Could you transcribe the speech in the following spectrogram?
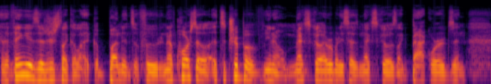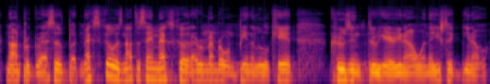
And the thing is, there's just like a like abundance of food, and of course, uh, it's a trip of you know Mexico. Everybody says Mexico is like backwards and non-progressive, but Mexico is not the same Mexico that I remember when being a little kid cruising through here. You know, when they used to you know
